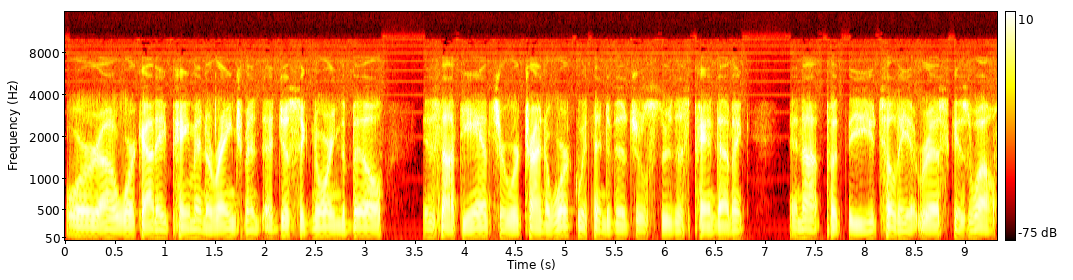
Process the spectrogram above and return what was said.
or uh, work out a payment arrangement. Uh, just ignoring the bill is not the answer. We're trying to work with individuals through this pandemic and not put the utility at risk as well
